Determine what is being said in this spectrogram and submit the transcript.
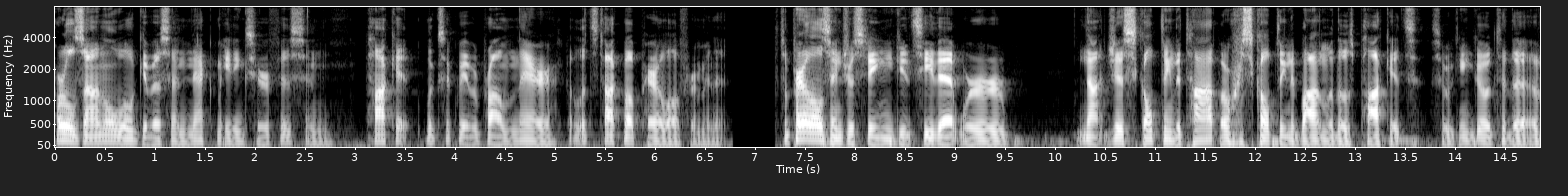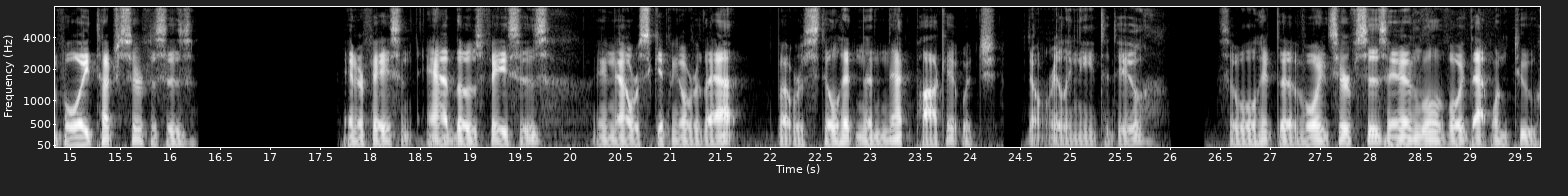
Horizontal will give us a neck mating surface and pocket, looks like we have a problem there, but let's talk about parallel for a minute. So parallel is interesting. You can see that we're not just sculpting the top, but we're sculpting the bottom of those pockets. So we can go to the avoid touch surfaces interface and add those faces. And now we're skipping over that, but we're still hitting the neck pocket, which don't really need to do. So we'll hit the avoid surfaces and we'll avoid that one too.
